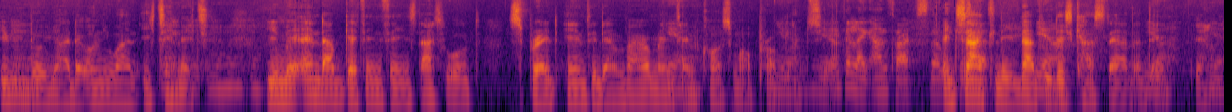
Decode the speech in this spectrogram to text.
Even Mm. though you are the only one eating Mhm, it, mhm, mhm. you may end up getting things that would spread into the environment Yeah. and cause more problems. Yeah, yeah. Even like anthrax. That we. Exactly, that we discussed the other day. Yeah, yeah.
